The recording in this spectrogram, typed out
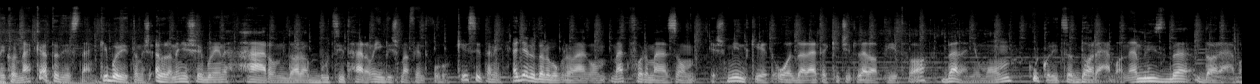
Amikor megkelt a tésztán, kiborítom, és ebből a mennyiségből én három darab bucit, három English muffint fogok készíteni. Egyelő darabokra vágom, megformázom, és mindkét oldalát egy kicsit lelapítva belenyomom kukorica darába, nem lisztbe, darába.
